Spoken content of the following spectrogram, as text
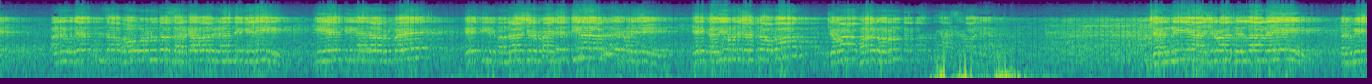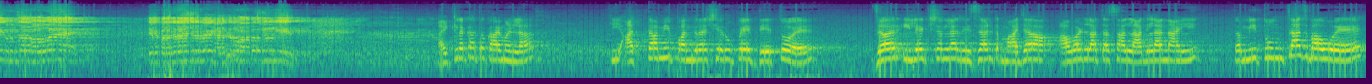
आणि उद्या तुमचा भाऊ म्हणून जर सरकारला विनंती केली की हे तीन हजार रुपये हे तीन पंधराशे रुपयाचे तीन हजार रुपये पाहिजे हे कधी म्हणू शकतो बाबा जेव्हा भर भरून त्यांना तुम्ही आशीर्वाद द्या ज्यांनी आशीर्वाद दिला नाही तर मी तुमचा भाऊ आहे ते पंधराशे रुपये खात्यात वापस घेऊन येईल ऐकलं का तो काय म्हणला? की आत्ता मी पंधराशे रुपये देतोय. जर इलेक्शनला रिझल्ट माझ्या आवडला तसा लागला नाही तर मी तुमचाच भाऊ आहे.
